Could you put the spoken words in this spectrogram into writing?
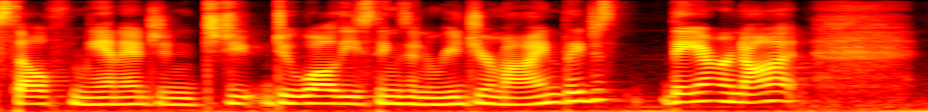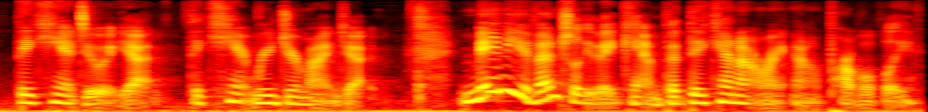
self-manage and do, do all these things and read your mind they just they are not they can't do it yet. They can't read your mind yet. Maybe eventually they can but they cannot right now probably.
